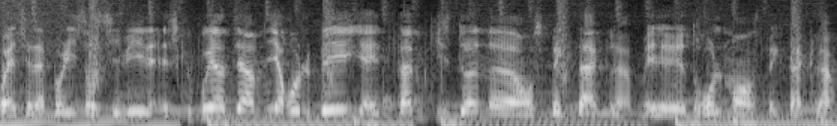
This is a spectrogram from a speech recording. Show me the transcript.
Ouais, c'est la police en civil. Est-ce que vous pouvez intervenir au lever Il y a une femme qui se donne euh, en spectacle, mais drôlement en spectacle. Hein.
